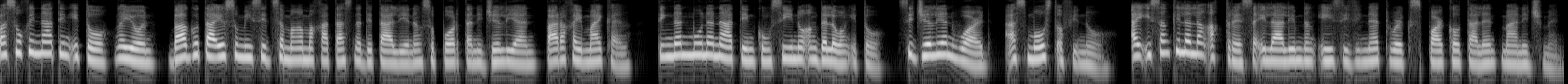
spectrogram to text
Pasukin natin ito ngayon bago tayo sumisid sa mga makatas na detalye ng suporta ni Jillian para kay Michael. Tingnan muna natin kung sino ang dalawang ito. Si Jillian Ward, as most of you know, ay isang kilalang aktres sa ilalim ng ACV Network Sparkle Talent Management.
